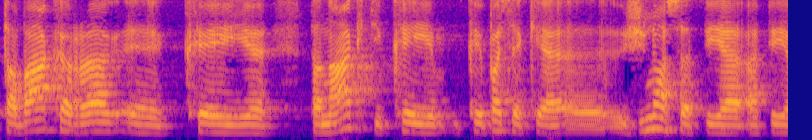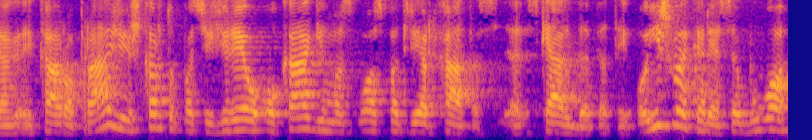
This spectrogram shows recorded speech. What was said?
tą vakarą, kai tą naktį, kai, kai pasiekė žinios apie, apie karo pradžią, iš karto pasižiūrėjau, o kągi Maskvos patriarchatas skelbė apie tai. O išvakarėse buvo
